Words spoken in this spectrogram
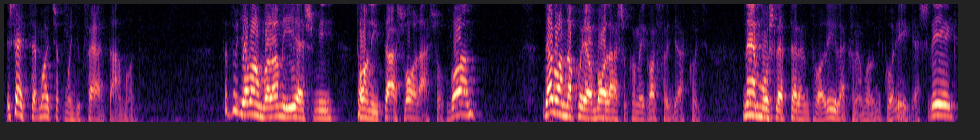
És egyszer majd csak mondjuk feltámad. Tehát ugye van valami ilyesmi tanítás vallásokban de vannak olyan vallások amelyek azt mondják hogy nem most lett teremtve a lélek hanem valamikor réges rég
